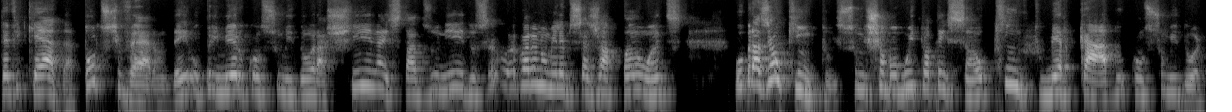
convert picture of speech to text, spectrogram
teve queda, todos tiveram. O primeiro consumidor, a China, Estados Unidos, agora eu não me lembro se é Japão antes. O Brasil é o quinto, isso me chamou muito a atenção, é o quinto mercado consumidor.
